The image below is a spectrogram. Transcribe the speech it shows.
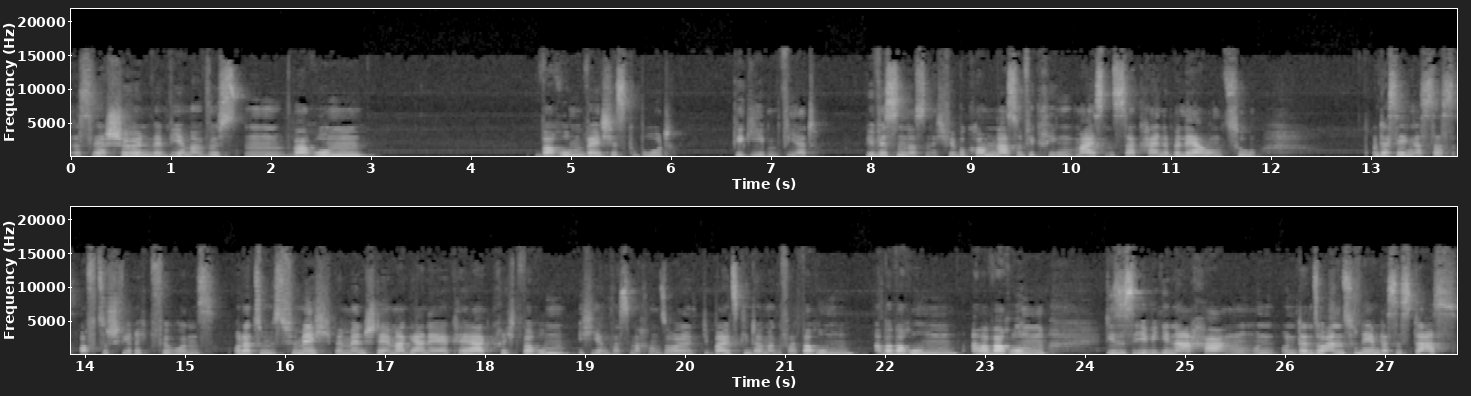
es wäre schön, wenn wir mal wüssten, warum, warum welches Gebot gegeben wird. Wir wissen das nicht. Wir bekommen das und wir kriegen meistens da keine Belehrung zu. Und deswegen ist das oft so schwierig für uns oder zumindest für mich, ich bin ein Mensch, der immer gerne erklärt kriegt, warum ich irgendwas machen soll. Ich war als Kind auch immer gefragt, warum, aber warum, aber warum, dieses ewige Nachhaken und, und dann so anzunehmen, das ist das,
